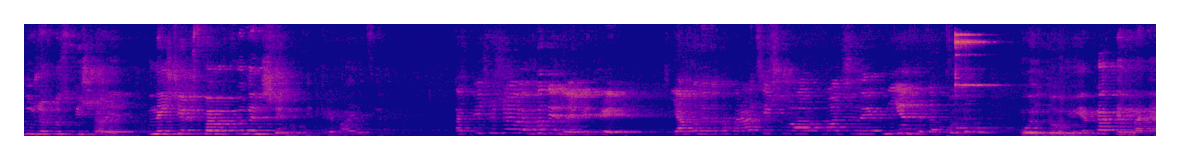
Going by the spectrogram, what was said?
дуже поспішає. У неї через пару хвилин шинок відкривається. Так ти ж уже годину як. Я коли до операції йшла, бачила, клієнти заходили. Ой, доню, яка ти в мене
